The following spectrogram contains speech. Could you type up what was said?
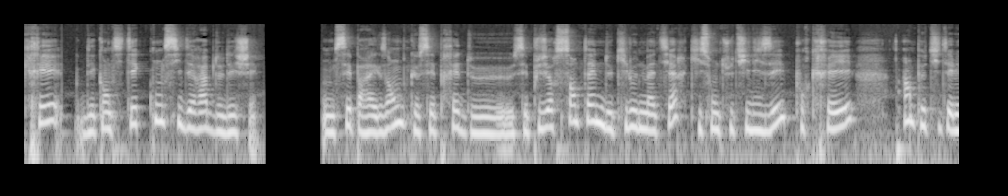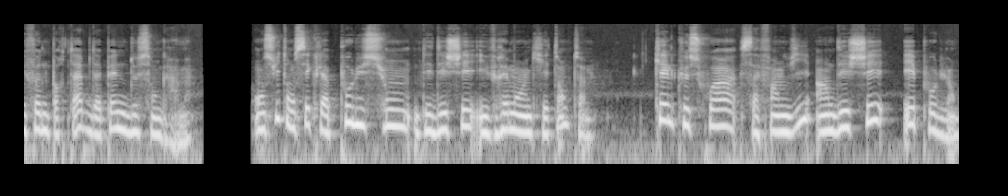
crée des quantités considérables de déchets. On sait par exemple que c'est c'est plusieurs centaines de kilos de matière qui sont utilisés pour créer un petit téléphone portable d'à peine 200 grammes. Ensuite, on sait que la pollution des déchets est vraiment inquiétante. Quelle que soit sa fin de vie, un déchet est polluant.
